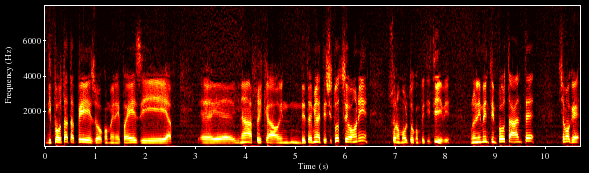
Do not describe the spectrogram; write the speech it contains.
di portata peso come nei paesi eh, in Africa o in determinate situazioni sono molto competitivi. Un elemento importante, diciamo che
